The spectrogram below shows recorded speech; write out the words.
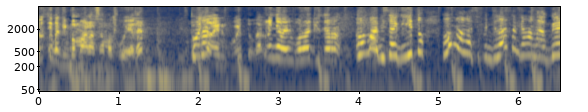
Lu tiba-tiba marah sama gue ya kan? Lu nyalain gue tuh kan? Lu nyalain gue lagi sekarang. Lo nggak bisa gitu. Lo nggak ngasih penjelasan kan sama gue.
